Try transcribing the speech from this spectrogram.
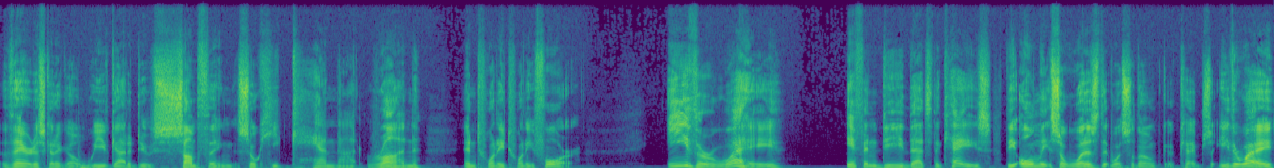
they're just going to go, we've got to do something so he cannot run in 2024. Either way, if indeed that's the case, the only so what is the what so then okay so either way,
